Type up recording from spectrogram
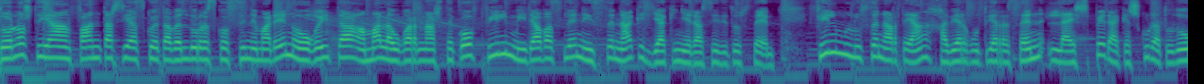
Donostian fantasiazko eta beldurrezko zinemaren hogeita amalaugarren asteko film irabazlen izenak jakinerazi dituzte. Film luzen artean Javier Gutierrezen La Esperak eskuratu du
